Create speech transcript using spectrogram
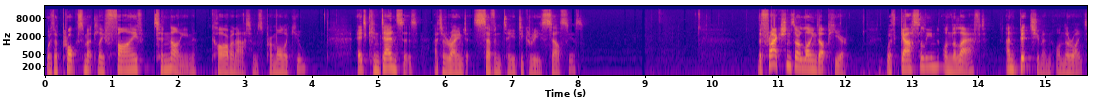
with approximately 5 to 9 carbon atoms per molecule. It condenses at around 70 degrees Celsius. The fractions are lined up here, with gasoline on the left and bitumen on the right.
